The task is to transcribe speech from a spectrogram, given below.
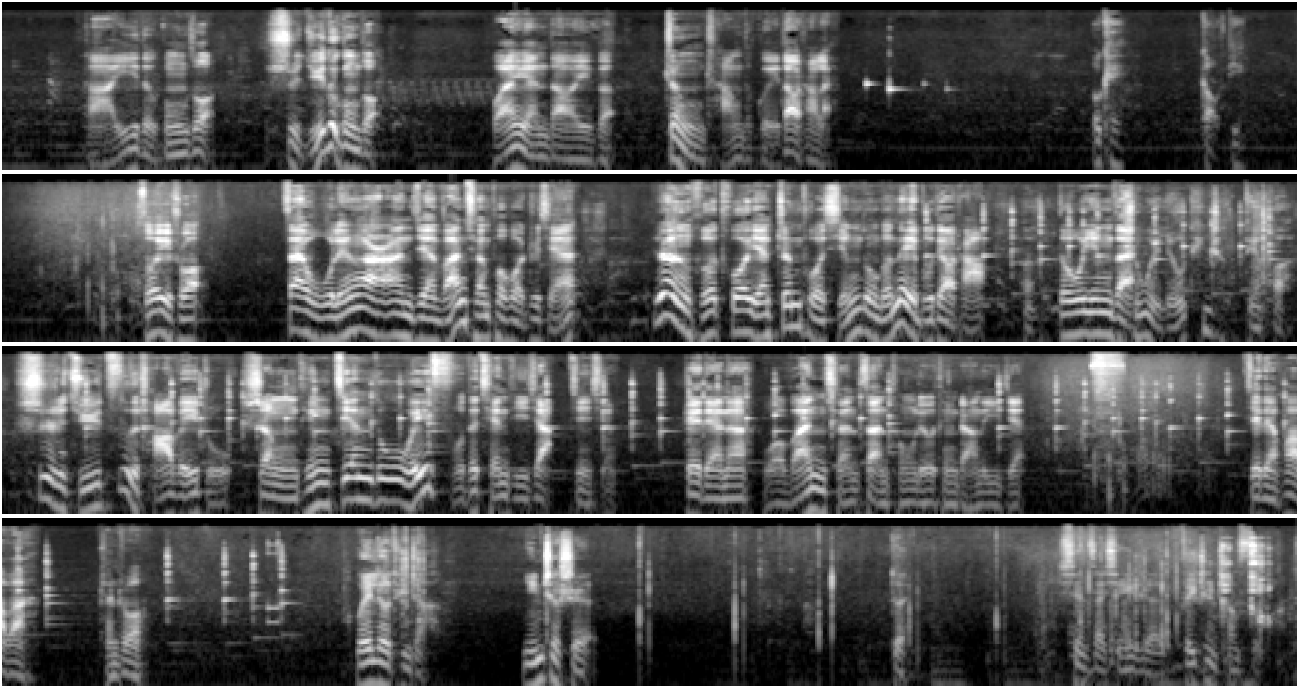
法医的工作、市局的工作还原到一个正常的轨道上来。OK，搞定。所以说，在五零二案件完全破获之前。任何拖延侦破行动的内部调查，都应在省委刘厅长的电话，市局自查为主，省厅监督为辅的前提下进行。这点呢，我完全赞同刘厅长的意见。接电话吧，陈处。喂，刘厅长，您这是？对，现在嫌疑人非正常死亡。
